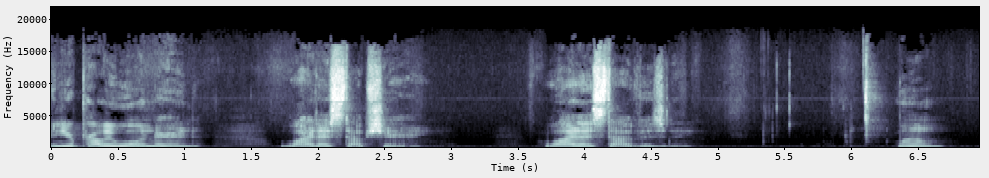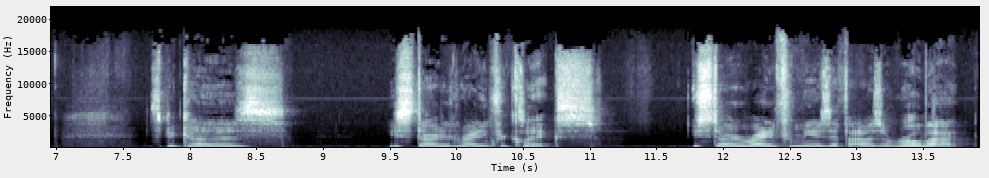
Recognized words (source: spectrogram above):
And you're probably wondering, why did I stop sharing? Why did I stop visiting? Well, it's because you started writing for clicks. You started writing for me as if I was a robot.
